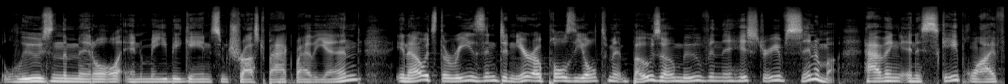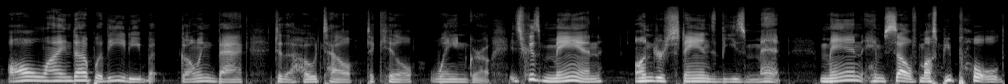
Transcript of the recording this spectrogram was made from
lose in the middle and maybe gain some trust back by the end? You know it's the reason de niro pulls the ultimate bozo move in the history of cinema having an escape life all lined up with edie but going back to the hotel to kill Waingro. It's because Mann understands these men. Mann himself must be pulled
